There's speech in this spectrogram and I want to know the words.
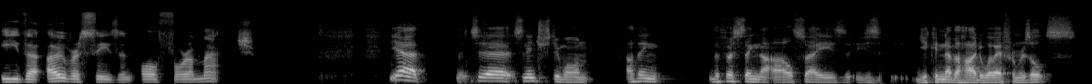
either over a season or for a match? Yeah, it's, a, it's an interesting one. I think the first thing that I'll say is, is you can never hide away from results.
